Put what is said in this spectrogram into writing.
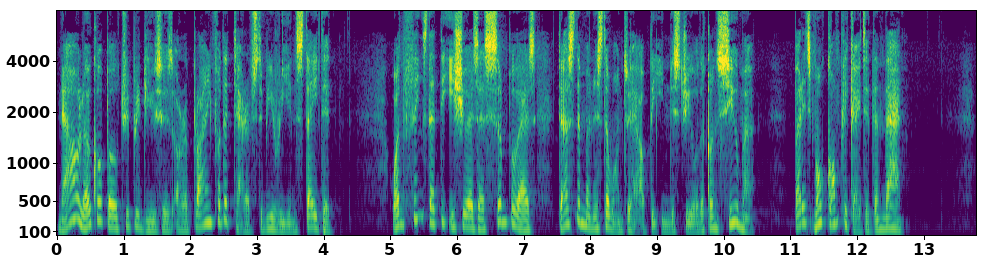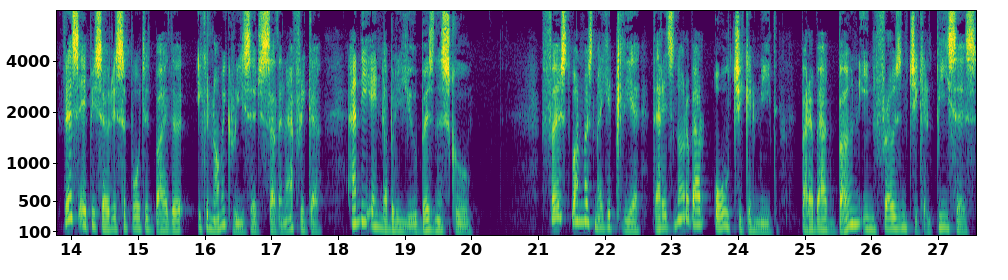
Now, local poultry producers are applying for the tariffs to be reinstated. One thinks that the issue is as simple as does the minister want to help the industry or the consumer? But it's more complicated than that. This episode is supported by the Economic Research Southern Africa and the NWU Business School. First, one must make it clear that it's not about all chicken meat, but about bone in frozen chicken pieces.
